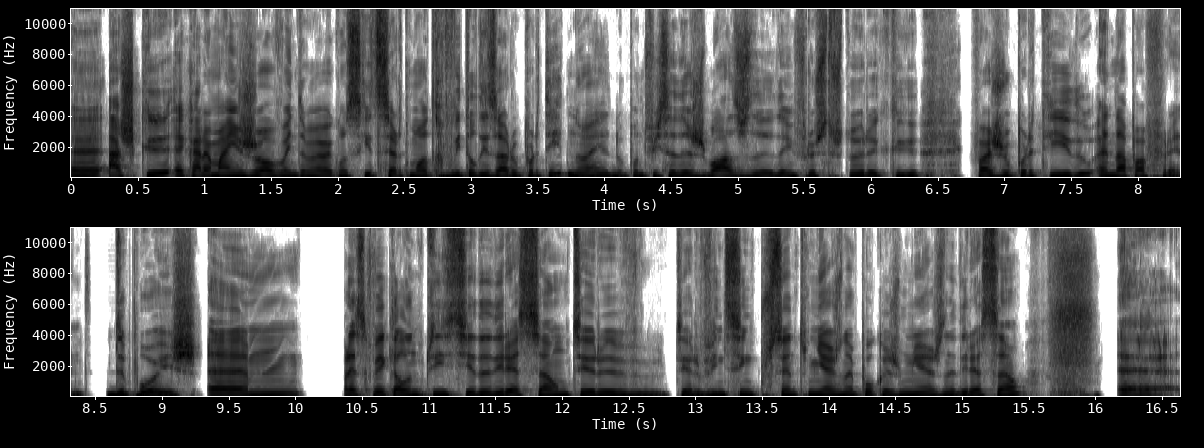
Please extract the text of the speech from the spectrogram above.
Uh, acho que a cara mais jovem também vai conseguir, de certo modo, revitalizar o partido, não é? Do ponto de vista das bases, da, da infraestrutura que, que, faz o partido andar para a frente. Depois, um, parece que vê aquela notícia da direção ter, ter 25% de mulheres, não é? Poucas mulheres na direção. Uh,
